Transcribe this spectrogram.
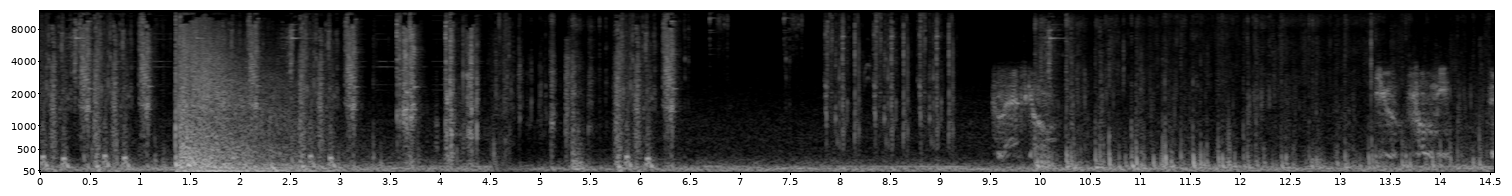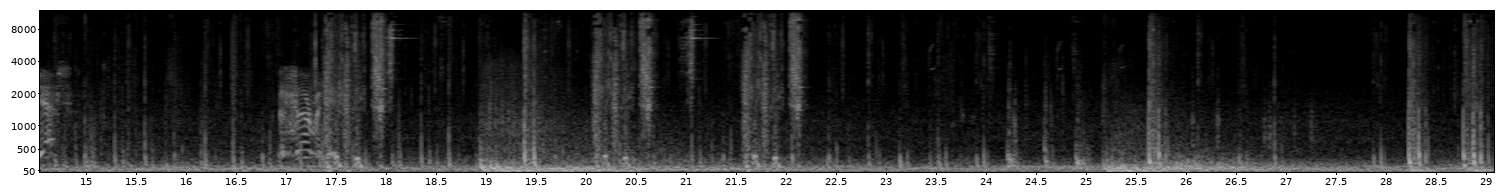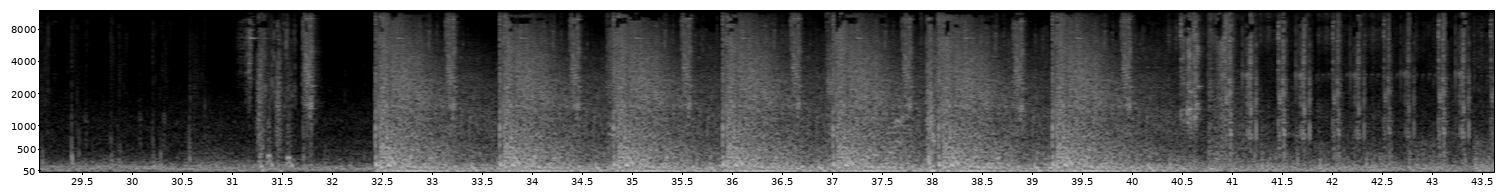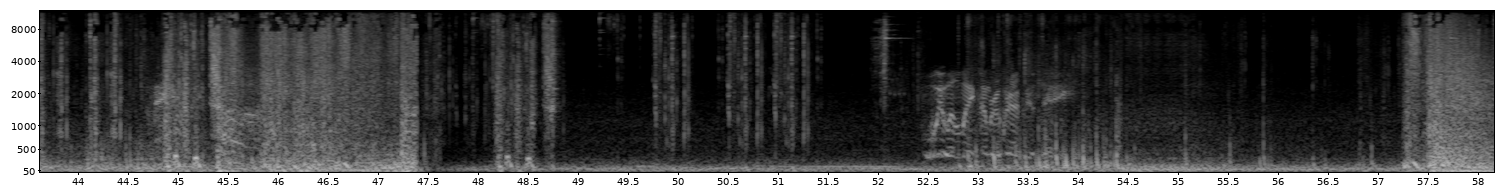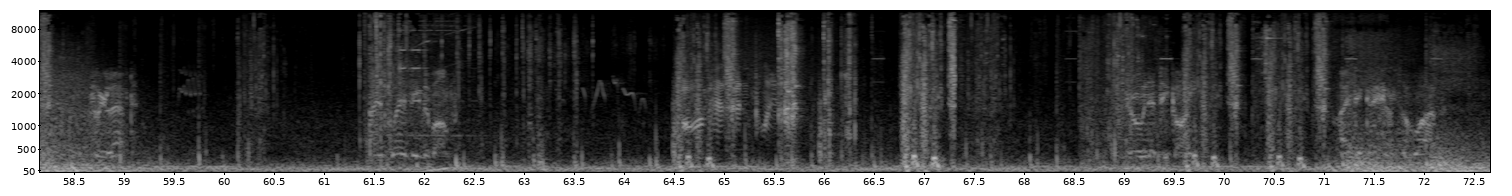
Let's go. Yes. Affirmative. We will make them regret this day. Three left. I'm planting the bomb. Bomb has been planted. Throwing a decoy. I think I hear someone.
